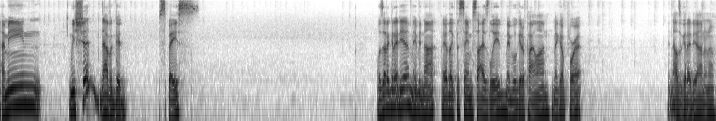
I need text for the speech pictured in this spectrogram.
I mean, we should have a good space. Was that a good idea? Maybe not. We have like the same size lead. Maybe we'll get a pylon, make up for it. I think that was a good idea. I don't know.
